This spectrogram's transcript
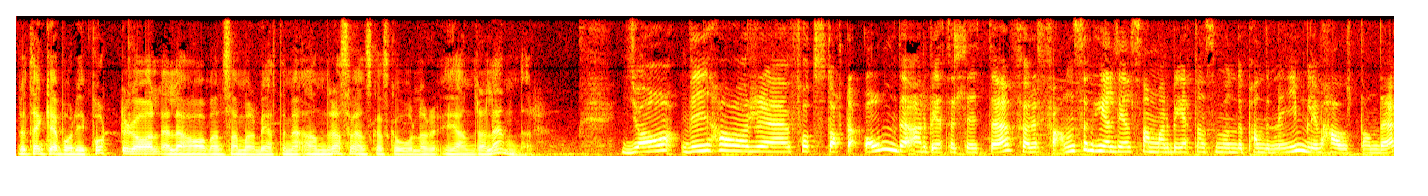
Nu tänker jag både i Portugal eller har man samarbete med andra svenska skolor i andra länder? Ja, vi har eh, fått starta om det arbetet lite för det fanns en hel del samarbeten som under pandemin blev haltande.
